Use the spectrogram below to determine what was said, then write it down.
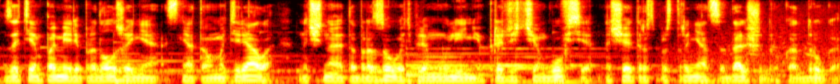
Затем по мере продолжения снятого материала начинают образовывать прямую линию, прежде чем вовсе начать распространяться дальше друг от друга.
